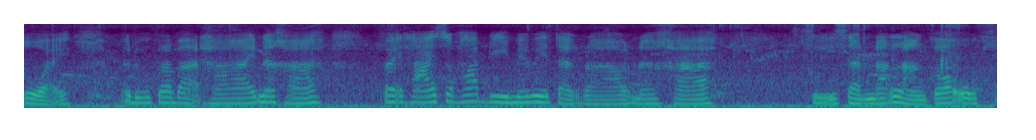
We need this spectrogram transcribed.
สวยๆมาดูกระบะท้ายนะคะไฟท้ายสภาพดีไม่มีแตกร้าวนะคะ สีสันด้านหลังก็โอเค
